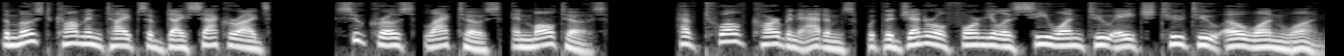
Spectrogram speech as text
The most common types of disaccharides—sucrose, lactose, and maltose—have 12 carbon atoms, with the general formula C12H22011.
